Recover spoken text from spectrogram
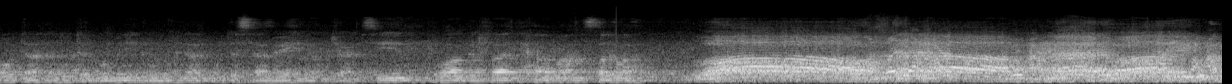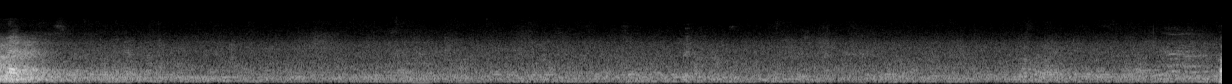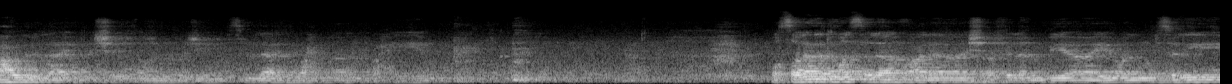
موتانا موتى المؤمنين والمؤمنات موتى السامعين والجالسين جواب الفاتحة مع الصلوات. اللهم صل على محمد وآل محمد. والصلاة والسلام على أشرف الأنبياء والمرسلين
